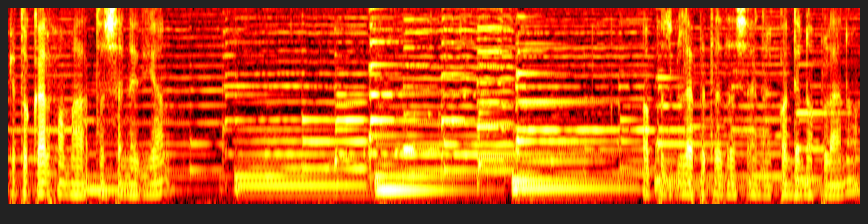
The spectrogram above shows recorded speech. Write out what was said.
και το κάρφωμα των σανιδιών όπως βλέπετε εδώ σε ένα κοντινό πλάνο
